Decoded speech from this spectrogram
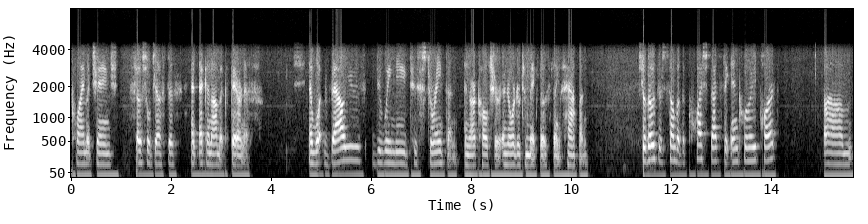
climate change? social justice, and economic fairness? And what values do we need to strengthen in our culture in order to make those things happen? So those are some of the questions. That's the inquiry part. Um,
